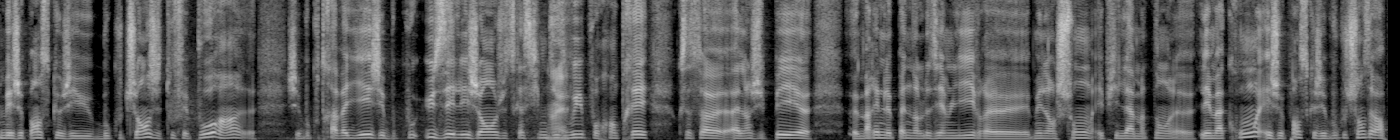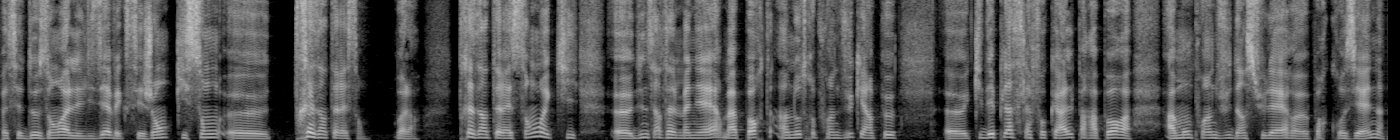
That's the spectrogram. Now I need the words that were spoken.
Mais je pense que j'ai eu beaucoup de chance, j'ai tout fait pour. hein. J'ai beaucoup travaillé, j'ai beaucoup usé les gens jusqu'à ce qu'ils me disent Ouais. oui pour rentrer, que ce soit Alain Juppé, euh, euh, Marine Le Pen dans le deuxième livre, euh, Mélenchon, et puis là maintenant euh, les Macron. Et je pense que j'ai beaucoup de chance d'avoir passé deux ans à l'Élysée avec ces gens qui sont euh, très intéressants. Voilà, très intéressants et qui, euh, d'une certaine manière, m'apportent un autre point de vue qui est un peu euh, qui déplace la focale par rapport à, à mon point de vue d'insulaire euh, porcrosienne.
